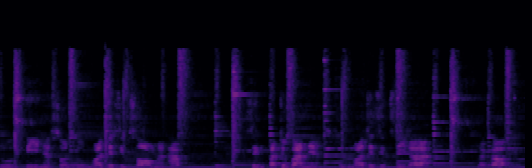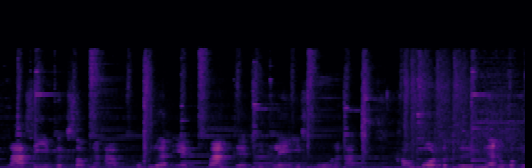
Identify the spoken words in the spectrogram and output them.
ลูฟี่นี่ยส่วนสูง 172 นะครับ ซึ่งปัจจุบันเนี่ยสูง 174 แล้วล่ะ แล้วก็ราศีพฤษภนะครับกรุ๊ปเลือด F บ้านเกิดที่ทะเลอิสบูนะครับ ของโปรดก็คือเนื้อทุกประเภ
